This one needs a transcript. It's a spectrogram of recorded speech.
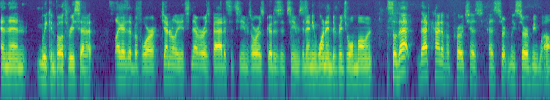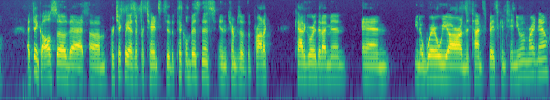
and then we can both reset. Like I said before, generally it's never as bad as it seems or as good as it seems in any one individual moment so that that kind of approach has has certainly served me well. I think also that um, particularly as it pertains to the pickle business in terms of the product category that I'm in and you know where we are on the time space continuum right now.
